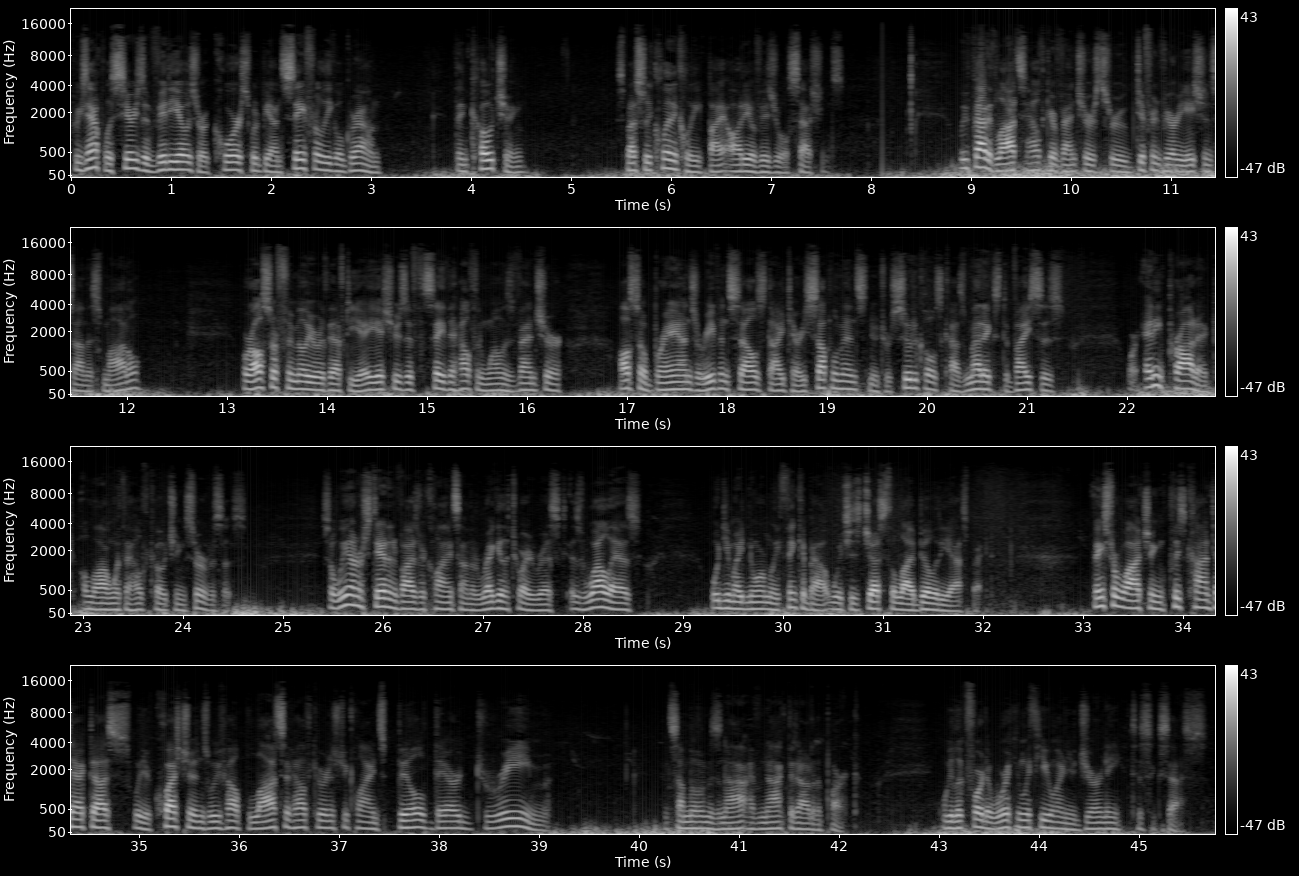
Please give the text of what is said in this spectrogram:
for example, a series of videos or a course would be on safer legal ground than coaching, especially clinically, by audiovisual sessions. We've guided lots of healthcare ventures through different variations on this model. We're also familiar with FDA issues if, say, the health and wellness venture also brands or even sells dietary supplements, nutraceuticals, cosmetics, devices, or any product along with the health coaching services. So we understand and advise our clients on the regulatory risks as well as what you might normally think about, which is just the liability aspect. Thanks for watching. Please contact us with your questions. We've helped lots of healthcare industry clients build their dream, and some of them have knocked it out of the park. We look forward to working with you on your journey to success.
